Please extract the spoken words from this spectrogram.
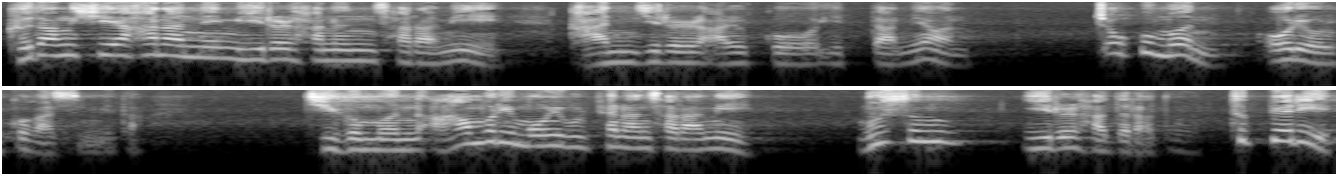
그 당시에 하나님 일을 하는 사람이 간질을 앓고 있다면 조금은 어려울 것 같습니다. 지금은 아무리 몸이 불편한 사람이 무슨 일을 하더라도 특별히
